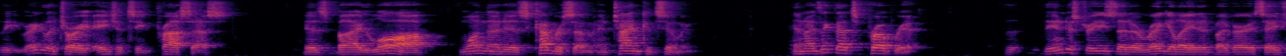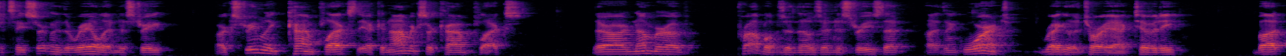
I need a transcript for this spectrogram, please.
the regulatory agency process is by law one that is cumbersome and time consuming. And I think that's appropriate. The, industries that are regulated by various agencies, certainly the rail industry, are extremely complex. The economics are complex. There are a number of problems in those industries that I think warrant regulatory activity, but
